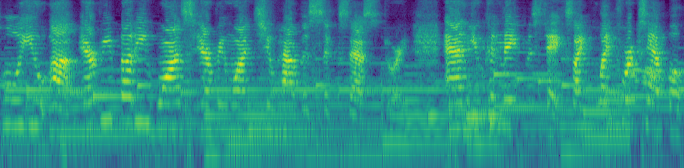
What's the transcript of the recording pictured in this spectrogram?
pull you up. Everybody wants everyone to have a success story. And you can make mistakes. Like like for example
